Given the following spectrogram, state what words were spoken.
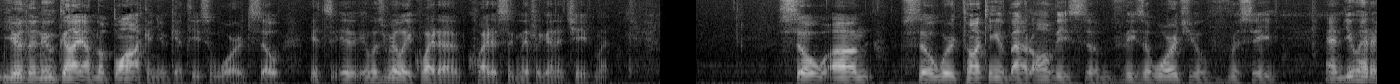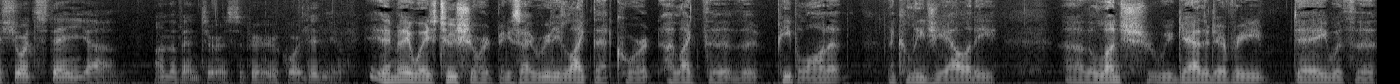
you're the new guy on the block, and you get these awards. So it's it, it was really quite a quite a significant achievement. So um, so we're talking about all these um, these awards you've received, and you had a short stay uh, on the Ventura Superior Court, didn't you? In many ways too short because I really liked that court. I liked the, the people on it, the collegiality, uh, the lunch we gathered every day with the.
